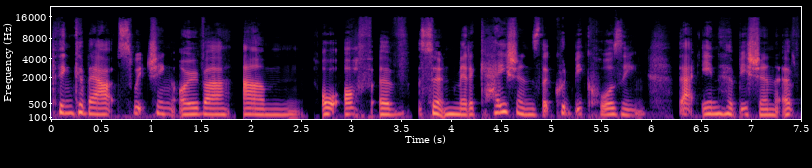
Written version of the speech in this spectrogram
think about switching over um, or off of certain medications that could be causing that inhibition of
